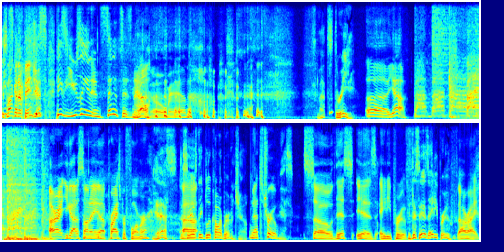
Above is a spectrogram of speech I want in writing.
it's not going to offend you. He's using it in sentences now. Oh man. So that's three. Uh, yeah. All right, you got us on a uh, prize performer. Yes. This Uh, is the Blue Collar Bourbon Show. That's true. Yes. So this is 80 proof. This is 80 proof. All right,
